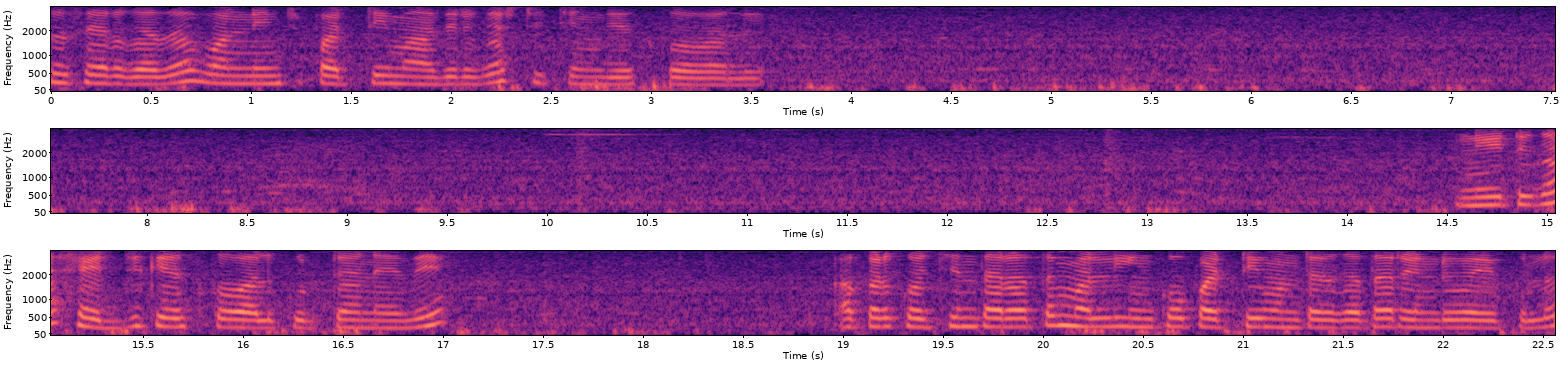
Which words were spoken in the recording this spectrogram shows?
చూసారు కదా వన్ ఇంచ్ పట్టి మాదిరిగా స్టిచ్చింగ్ చేసుకోవాలి. నీట్గా హెడ్జ్కి వేసుకోవాలి కుట్టు అనేది. అక్కడికి వచ్చిన తర్వాత మళ్ళీ ఇంకో పట్టీ ఉంటుంది కదా రెండు వైపులు.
